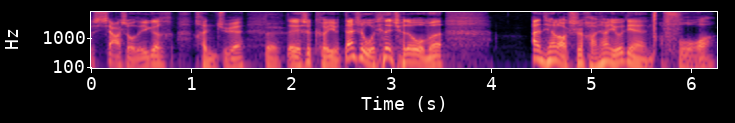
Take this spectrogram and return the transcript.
下手的一个狠绝，对，也是可以。但是我现在觉得我们岸田老师好像有点佛，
